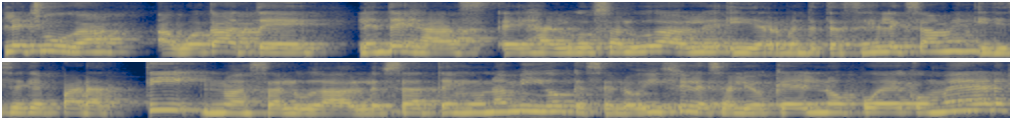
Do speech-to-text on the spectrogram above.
lechuga, aguacate, lentejas es algo saludable y de repente te haces el examen y dice que para ti no es saludable. O sea, tengo un amigo que se lo hizo y le salió que él no puede comer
